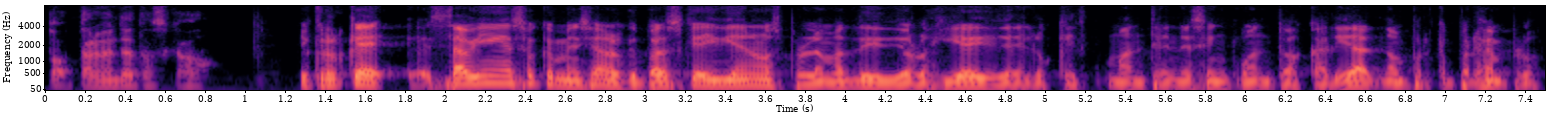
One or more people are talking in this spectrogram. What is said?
totalmente atascado. Yo creo que está bien eso que menciona, lo que pasa es que ahí vienen los problemas de ideología y de lo que mantienes en cuanto a calidad, ¿no? Porque, por ejemplo,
